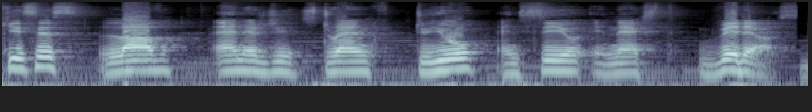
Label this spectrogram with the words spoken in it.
Kisses, love, energy, strength to you and see you in next videos.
